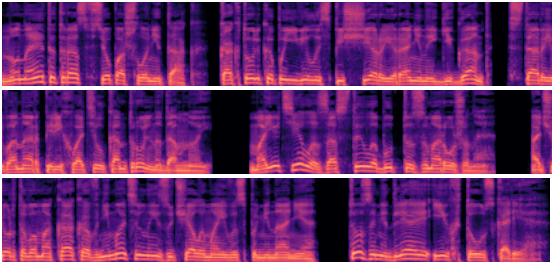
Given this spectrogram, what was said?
Но на этот раз все пошло не так. Как только появилась пещера и раненый гигант, старый Ванар перехватил контроль надо мной. Мое тело застыло, будто замороженное. А чертова макака внимательно изучала мои воспоминания, то замедляя их, то ускоряя.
